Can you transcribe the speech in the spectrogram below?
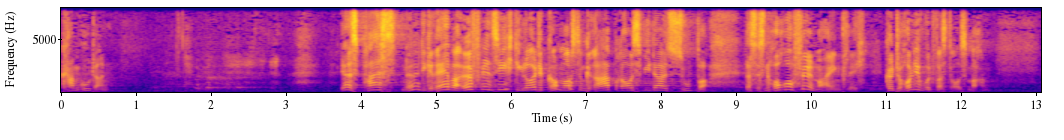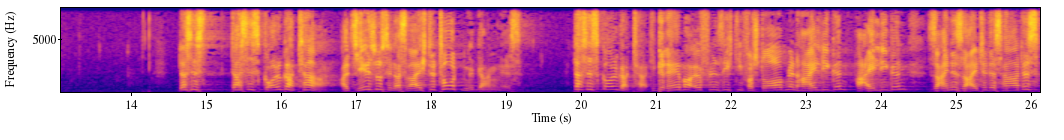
Kam gut an. Ja, es passt, ne? Die Gräber öffnen sich, die Leute kommen aus dem Grab raus wieder. Super. Das ist ein Horrorfilm eigentlich. Könnte Hollywood was draus machen. Das ist, das ist Golgatha, als Jesus in das Reich der Toten gegangen ist. Das ist Golgatha. Die Gräber öffnen sich, die verstorbenen Heiligen, Heiligen, seine Seite des Hades,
